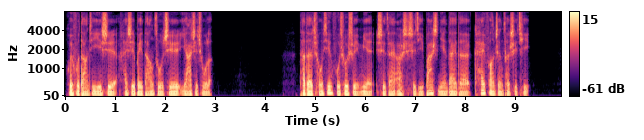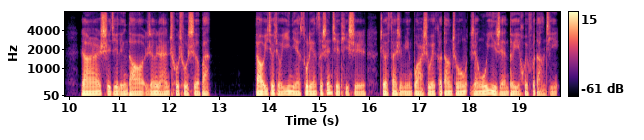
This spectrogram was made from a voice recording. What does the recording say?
恢复党籍一事还是被党组织压制住了。他的重新浮出水面是在20世纪80年代的开放政策时期，然而世纪领导仍然处处设绊。到一九九一年苏联自身解体时，这三十名布尔什维克当中仍无一人得以恢复党籍。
